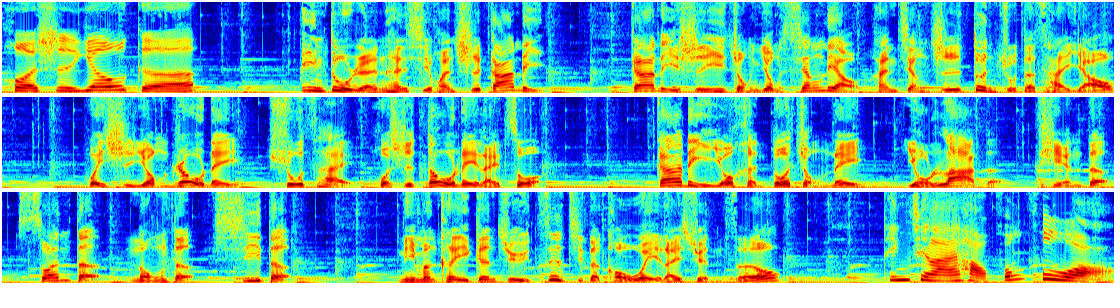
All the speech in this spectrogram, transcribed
或是优格。印度人很喜欢吃咖喱，咖喱是一种用香料和酱汁炖煮的菜肴，会使用肉类、蔬菜或是豆类来做。咖喱有很多种类，有辣的。甜的、酸的、浓的、稀的，你们可以根据自己的口味来选择哦。听起来好丰富哦。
